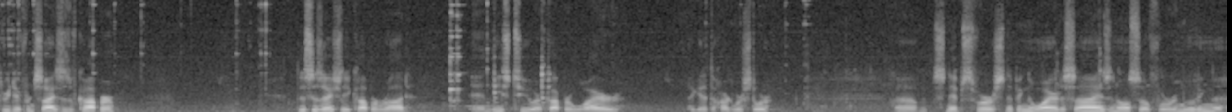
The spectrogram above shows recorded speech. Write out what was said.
Three different sizes of copper. This is actually a copper rod and these two are copper wire I get at the hardware store. Uh, snips for snipping the wire to size and also for removing the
